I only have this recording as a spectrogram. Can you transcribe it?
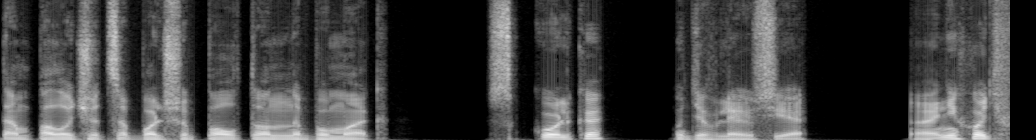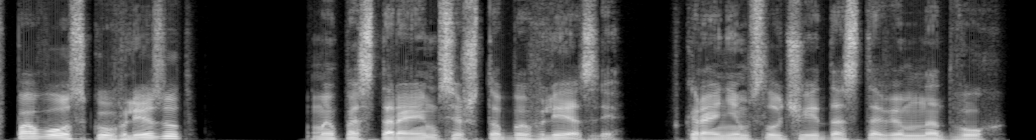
Там получится больше полтонны бумаг». «Сколько?» — удивляюсь я. Они хоть в повозку влезут? Мы постараемся, чтобы влезли. В крайнем случае доставим на двух.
